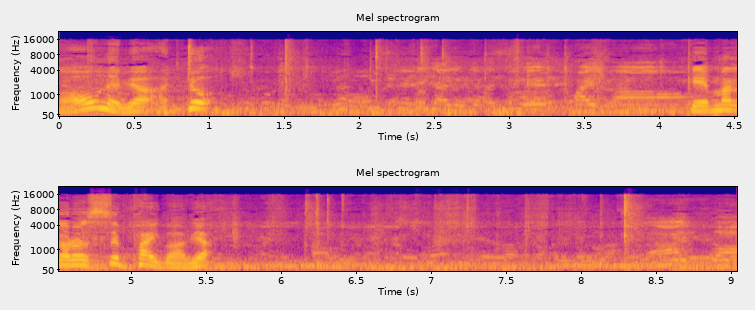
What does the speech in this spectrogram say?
ကောင်းတယ်ဗျအတွတ်စစ်ဖိုက်ပါကဲမတ်ကတော့စစ်ဖိုက်ပါဗျအာပါ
